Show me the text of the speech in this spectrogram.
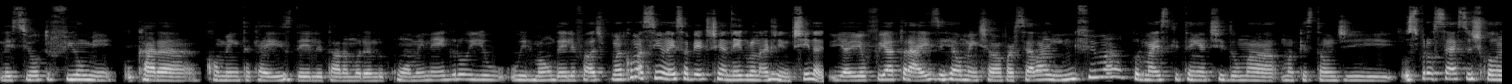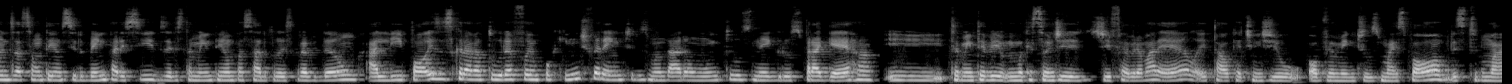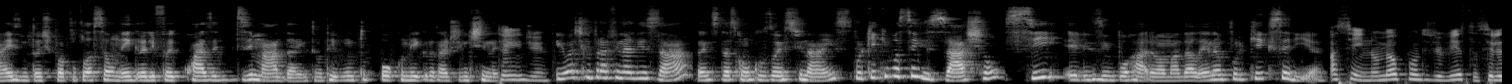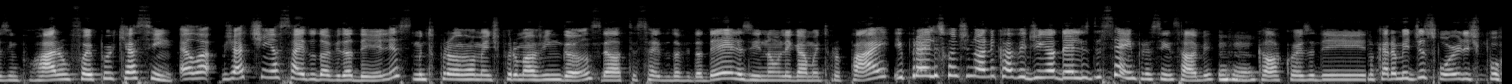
nesse outro filme, o cara comenta que a ex dele tá namorando com um homem negro e o, o irmão dele fala, tipo, mas como assim? Eu nem sabia que tinha negro na Argentina. E aí eu fui atrás e realmente é uma parcela ínfima, por mais que tenha tido uma, uma questão de. Os processos de colonização tenham sido bem parecidos, eles também tenham passado pela escravidão. Ali, pós-escravatura, foi um pouquinho diferente. Eles mandaram muitos negros pra guerra e também teve uma questão de, de febre amarela e tal, que atingiu, obviamente, os mais pobres e tudo mais. Então, tipo, a população negra ali foi quase dizimada. Então, tem muito pouco negro na Argentina. Entendi. E eu acho que pra finalizar, antes das conclusões finais, por que que vocês acham, se eles empurraram a Madalena, por que que seria? Assim, no meu ponto de vista, se eles empurraram, foi porque, assim, ela já tinha saído da vida deles, muito provavelmente por uma vingança dela ter saído da vida deles e não ligar muito pro pai, e pra eles continuarem com a vidinha deles de sempre, assim, sabe? Uhum. Aquela coisa de. Não quero me dispor de, tipo,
